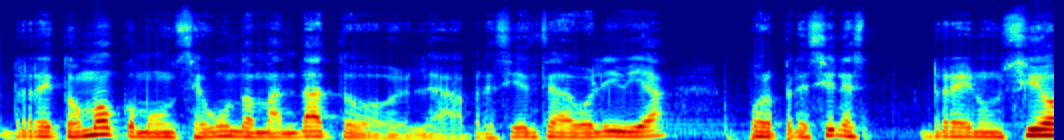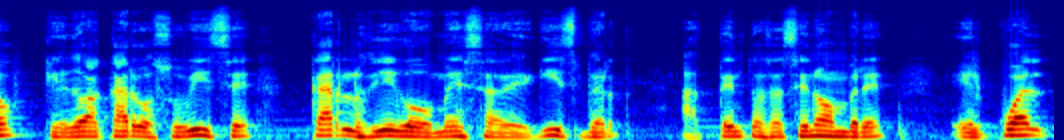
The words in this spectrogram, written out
retomó como un segundo mandato la presidencia de Bolivia, por presiones renunció, quedó a cargo su vice, Carlos Diego Mesa de Gisbert, atentos a ese nombre, el cual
